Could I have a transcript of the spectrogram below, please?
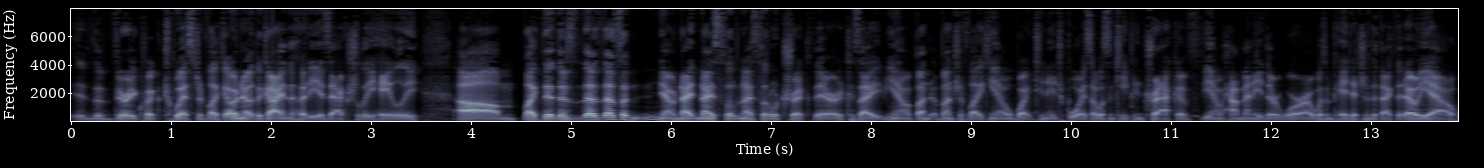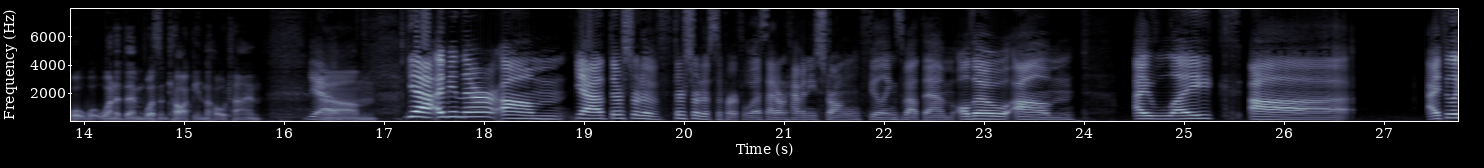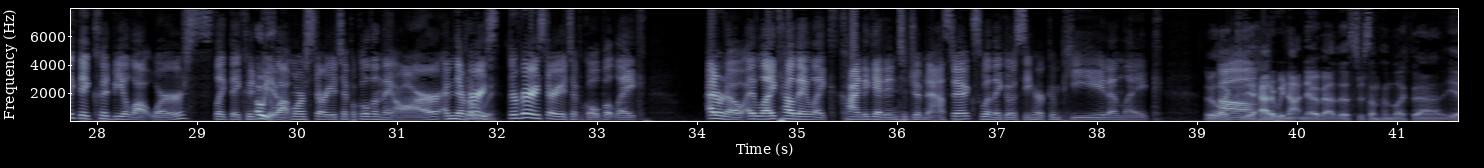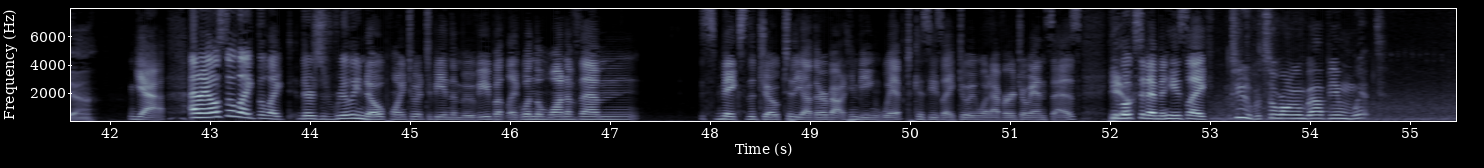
the very quick twist of like oh no the guy in the hoodie is actually Haley. Um, like there's, there's that's a you know nice little nice little trick there because I you know a, bun- a bunch of like you know white teenage boys I wasn't keeping track of you know how many there were I wasn't paying attention to the fact that oh yeah w- w- one of them wasn't talking the whole time. Yeah. Um, Yeah, I mean they're um yeah, they're sort of they're sort of superfluous. I don't have any strong feelings about them. Although um I like uh I feel like they could be a lot worse. Like they could Oh, be a lot more stereotypical than they are. I mean they're very they're very stereotypical, but like I don't know. I like how they like kind of get into gymnastics when they go see her compete and like They're like, yeah, Um, how do we not know about this or something like that? Yeah. Yeah. And I also like the like there's really no point to it to be in the movie, but like when the one of them makes the joke to the other about him being whipped because he's like doing whatever Joanne says. He Yeah. looks at him and he's like, Dude, what's so wrong about being whipped?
